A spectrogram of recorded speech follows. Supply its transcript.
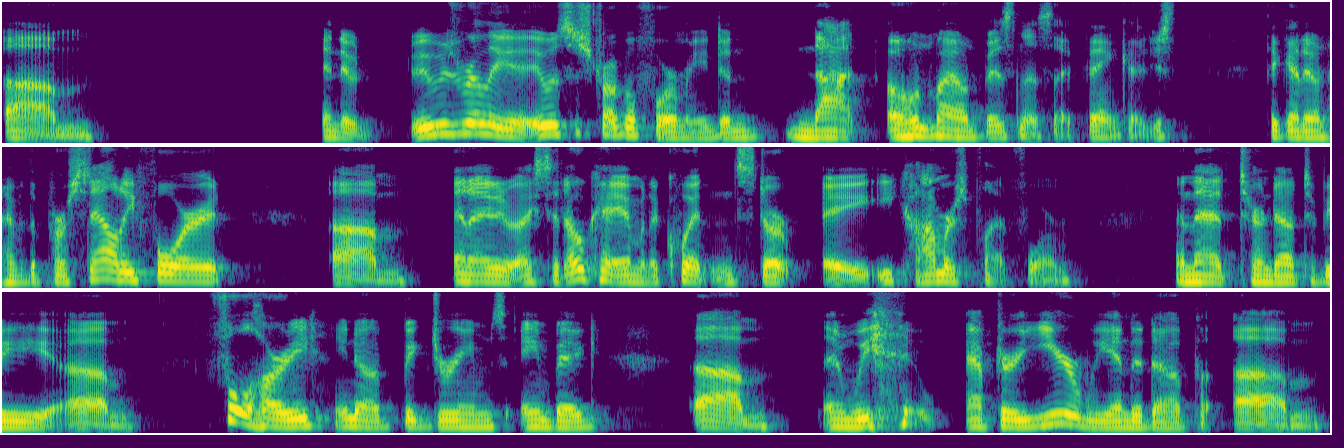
Um, and it it was really it was a struggle for me to not own my own business. I think I just think I don't have the personality for it. Um, and I, I said, okay, I'm going to quit and start a e-commerce platform, and that turned out to be um, foolhardy. You know, big dreams, aim big. Um, and we after a year, we ended up um,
